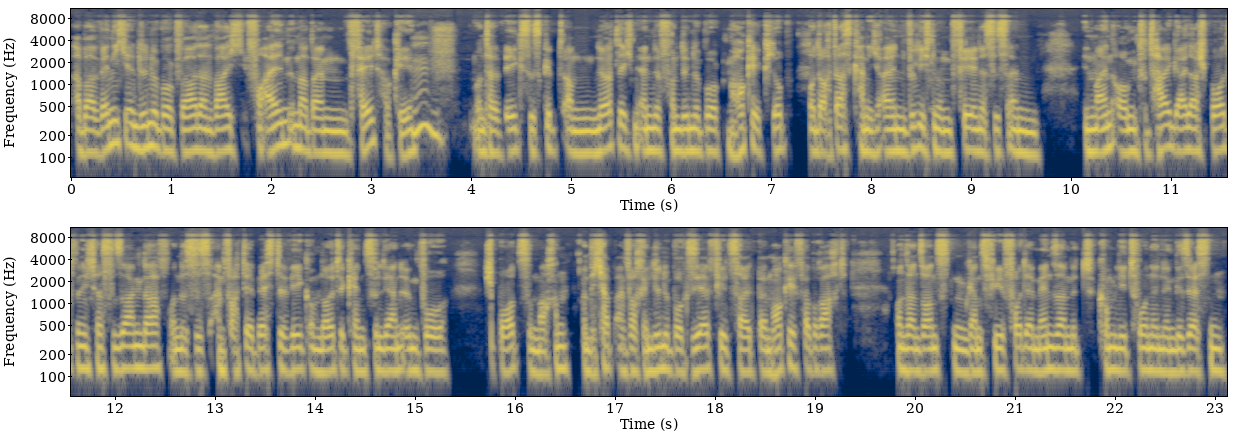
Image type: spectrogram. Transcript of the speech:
Aber wenn ich in Lüneburg war, dann war ich vor allem immer beim Feldhockey mhm. unterwegs. Es gibt am nördlichen Ende von Lüneburg einen Hockeyclub und auch das kann ich allen wirklich nur empfehlen. Es ist ein in meinen Augen total geiler Sport, wenn ich das so sagen darf. Und es ist einfach der beste Weg, um Leute kennenzulernen, irgendwo Sport zu machen. Und ich habe einfach in Lüneburg sehr viel Zeit beim Hockey verbracht und ansonsten ganz viel vor der Mensa mit Kommilitoninnen gesessen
